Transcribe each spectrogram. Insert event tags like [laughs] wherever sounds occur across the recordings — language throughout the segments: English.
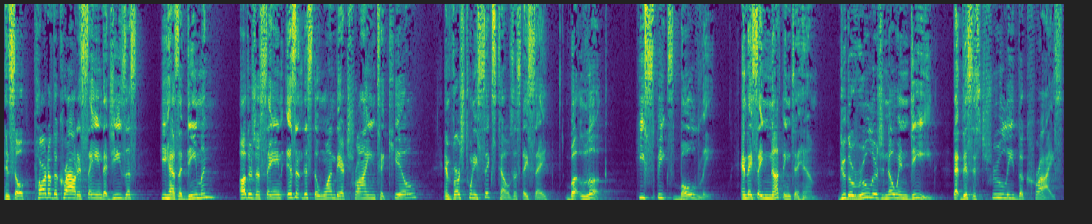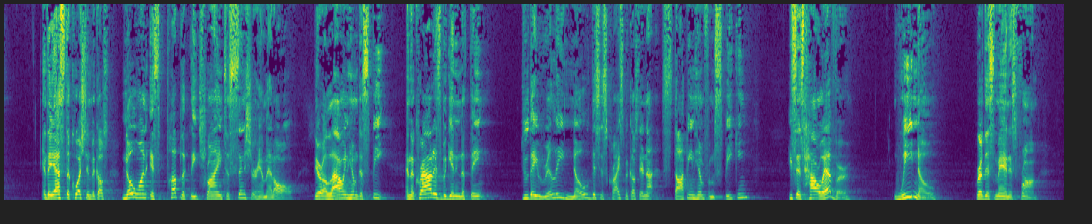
And so part of the crowd is saying that Jesus, he has a demon. Others are saying, Isn't this the one they're trying to kill? And verse 26 tells us, they say, But look, he speaks boldly, and they say nothing to him. Do the rulers know indeed that this is truly the Christ? And they ask the question because no one is publicly trying to censure him at all. They're allowing him to speak. And the crowd is beginning to think, do they really know this is Christ because they're not stopping him from speaking? He says, however, we know where this man is from.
